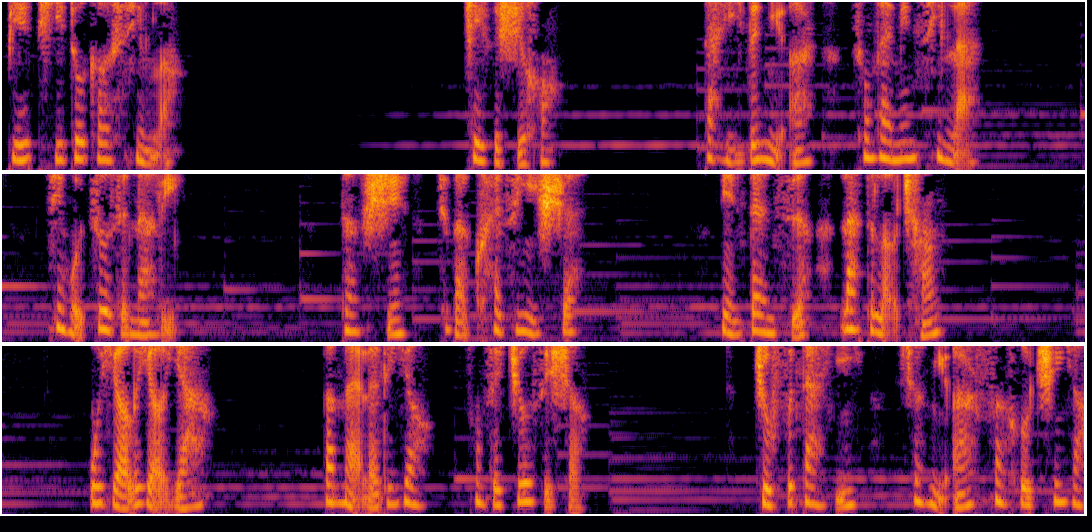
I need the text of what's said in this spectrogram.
别提多高兴了。这个时候，大姨的女儿从外面进来，见我坐在那里，当时就把筷子一摔，脸蛋子拉得老长。我咬了咬牙，把买来的药放在桌子上。嘱咐大姨让女儿饭后吃药，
